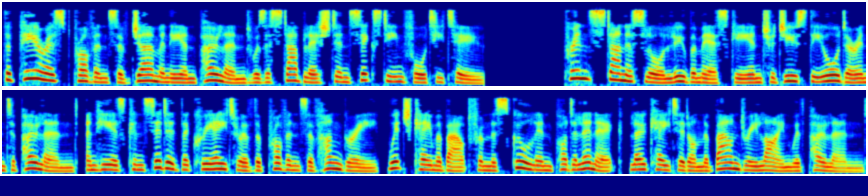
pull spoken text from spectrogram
The Piarist province of Germany and Poland was established in 1642. Prince Stanislaw Lubomirski introduced the order into Poland, and he is considered the creator of the province of Hungary, which came about from the school in Podolinik, located on the boundary line with Poland.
